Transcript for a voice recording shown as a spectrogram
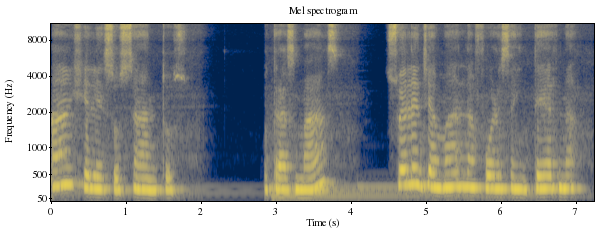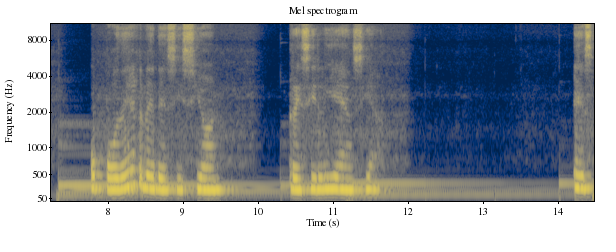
ángeles o santos. Otras más suelen llamarla fuerza interna o poder de decisión resiliencia. Es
